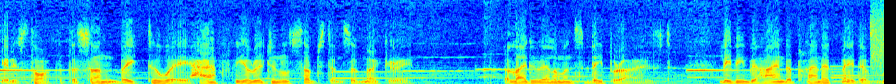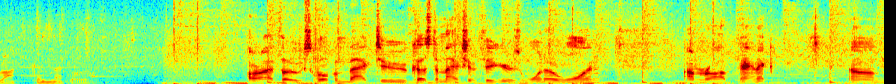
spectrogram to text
It is thought that the sun baked away half the original substance of Mercury. The lighter elements vaporized, leaving behind a planet made of rock and metal. All right, folks, welcome back to Custom Action Figures 101. I'm Rob Panic. Um,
